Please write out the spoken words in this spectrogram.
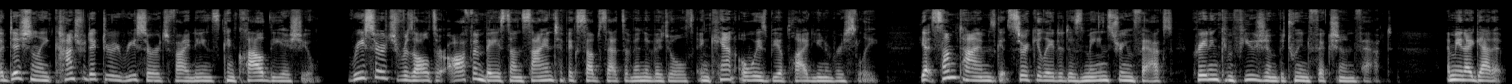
Additionally, contradictory research findings can cloud the issue. Research results are often based on scientific subsets of individuals and can't always be applied universally, yet sometimes get circulated as mainstream facts, creating confusion between fiction and fact. I mean, I get it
